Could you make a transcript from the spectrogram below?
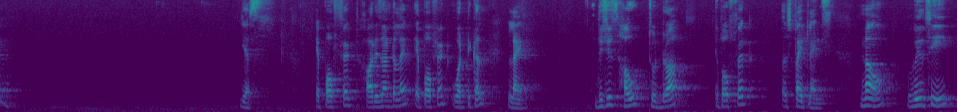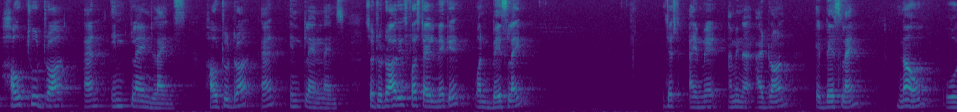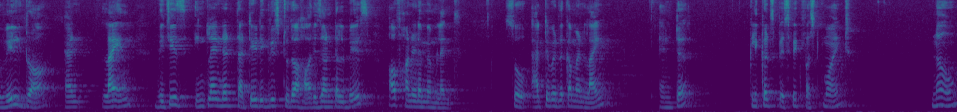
Yes. A perfect horizontal line a perfect vertical line. This is how to draw a perfect uh, straight lines. Now we'll see how to draw an inclined lines. How to draw an inclined lines. So to draw this first i will make a one baseline. Just i made i mean i, I drawn a baseline. Now we will draw an line which is inclined at 30 degrees to the horizontal base of 100 mm length so activate the command line enter click at specific first point. Now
